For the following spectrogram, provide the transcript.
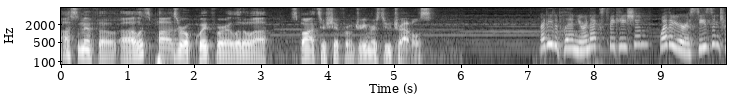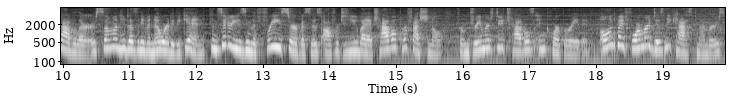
Awesome info. Uh, let's pause real quick for a little uh, sponsorship from Dreamers Do Travels. Ready to plan your next vacation? Whether you're a seasoned traveler or someone who doesn't even know where to begin, consider using the free services offered to you by a travel professional from Dreamers Do Travels Incorporated. Owned by former Disney cast members,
